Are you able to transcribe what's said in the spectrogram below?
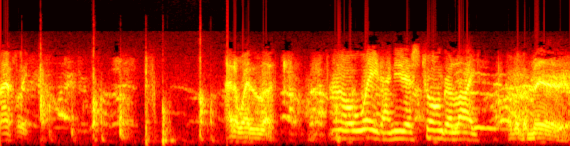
Santley. How do I look? Oh, wait, I need a stronger light. Over the mirror.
